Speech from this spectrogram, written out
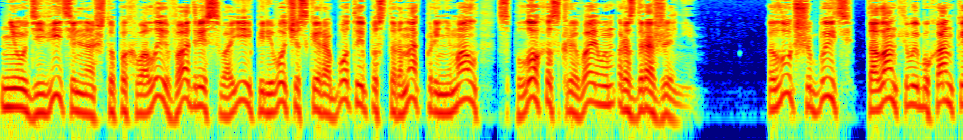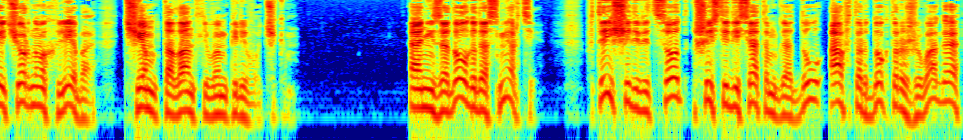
Неудивительно, что похвалы в адрес своей переводческой работы Пастернак принимал с плохо скрываемым раздражением. Лучше быть талантливой буханкой черного хлеба, чем талантливым переводчиком. А незадолго до смерти, в 1960 году автор доктора Живаго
